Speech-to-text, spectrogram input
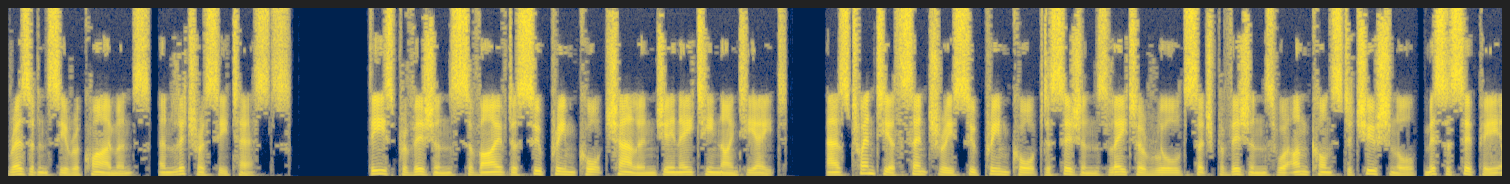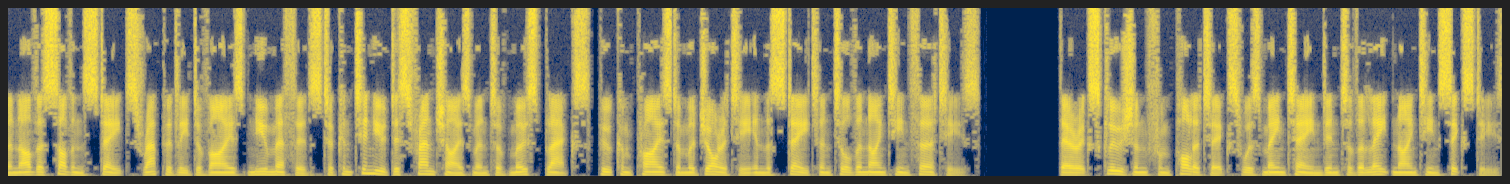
residency requirements, and literacy tests. These provisions survived a Supreme Court challenge in 1898. As 20th-century Supreme Court decisions later ruled such provisions were unconstitutional, Mississippi and other southern states rapidly devised new methods to continue disfranchisement of most blacks, who comprised a majority in the state until the 1930s. Their exclusion from politics was maintained into the late 1960s.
